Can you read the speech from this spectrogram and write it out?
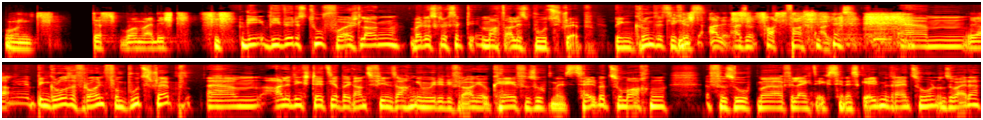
und das wollen wir nicht. Wie, wie würdest du vorschlagen, weil du hast gerade gesagt, ihr macht alles Bootstrap. Bin grundsätzlich Nicht jetzt, alles, also fast, fast alles. ähm, ja. Bin großer Freund von Bootstrap. Ähm, allerdings stellt sich ja bei ganz vielen Sachen immer wieder die Frage, okay, versucht man es selber zu machen, versucht man vielleicht externes Geld mit reinzuholen und so weiter.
